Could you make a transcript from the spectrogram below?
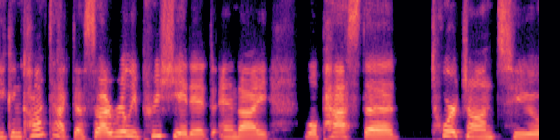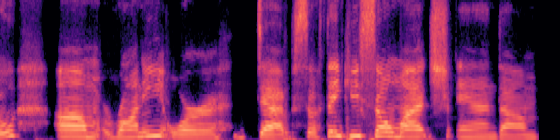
you can contact us. So I really appreciate it. And I will pass the torch on to um, Ronnie or Deb. So thank you so much. And um,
